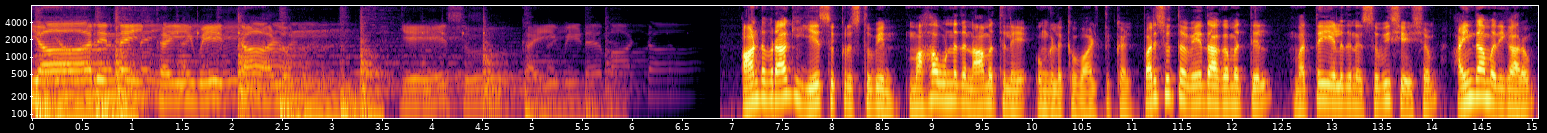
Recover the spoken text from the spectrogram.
யார் என்னை கைவிட்டாலும் ஏசு ஆண்டவராகி இயேசு கிறிஸ்துவின் மகா உன்னத நாமத்திலே உங்களுக்கு வாழ்த்துக்கள். பரிசுத்த வேதாகமத்தில் மத்தை எழுதின சுவிசேஷம் ஐந்தாம் அதிகாரம்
